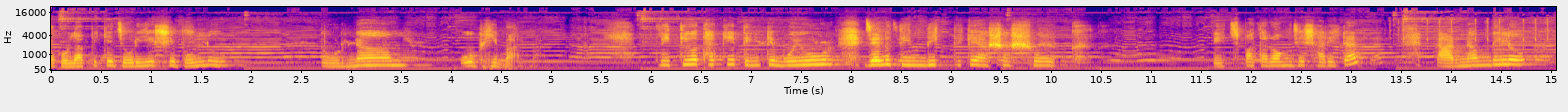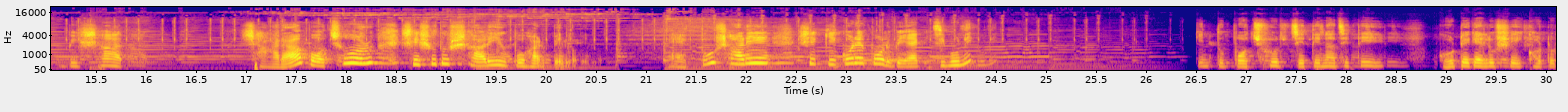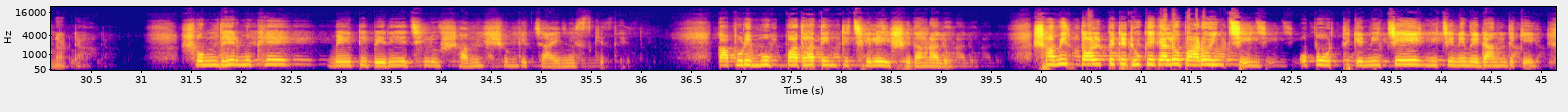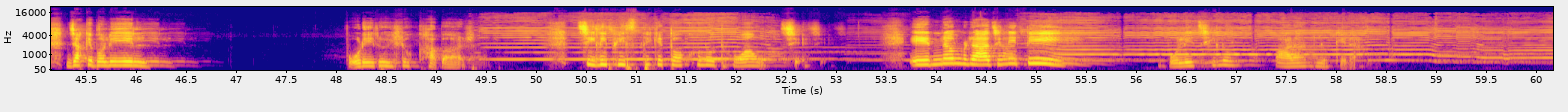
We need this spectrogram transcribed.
একটা গোলাপিকে জড়িয়ে সে বলল, তোর নাম অভিমান। তৃতীয় থাকে তিনটে ময়ূর যেন তিন দিক থেকে আসা সুখ তেজপাতা রং যে শাড়িটার, তার নাম দিল বিষাদ। সারা বছর সে শুধু শাড়ি উপহার পেল। এত শাড়ি সে কি করে পরবে এক জীবনে? কিন্তু বছর যেতে না যেতে ঘটে গেল সেই ঘটনাটা। সন্ধ্যের মুখে মেয়েটি বেরিয়েছিল স্বামীর সঙ্গে চাইনিজ খেতে। কাপড়ে মুখ বাঁধা তিনটি ছেলে এসে দাঁড়াল। স্বামীর তল পেটে ঢুকে গেল বারো ইঞ্চি। ওপর থেকে নিচে নিচে নেমে ডান দিকে, যাকে বলে এল। পড়ে রইল খাবার। চিলি ফিস থেকে তখনও ধোঁয়া উঠছে। এর নাম রাজনীতি, বলেছিল পাড়ার লোকেরা।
